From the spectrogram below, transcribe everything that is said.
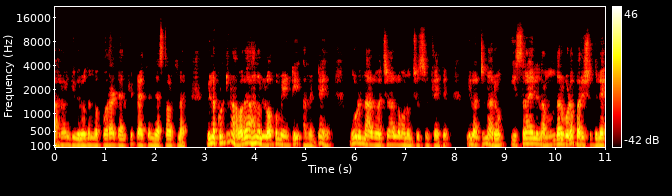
అహరోన్కి విరోధంగా పోరాడడానికి ప్రయత్నం చేస్తూ ఉంటున్నారు. వీళ్ళకుంటున్న అవగాహన లోపం ఏంటి అని అంటే మూడు నాలుగు వచనాల్లో మనం చూసినట్లయితే వీళ్ళు అంటున్నారు ఇస్రాయేలీలందరూ కూడా పరిశుద్ధులే.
